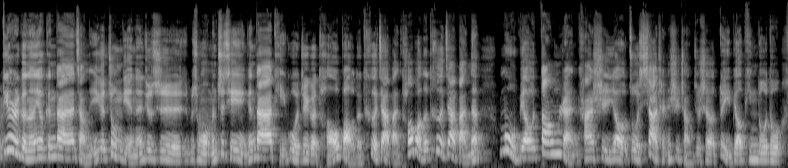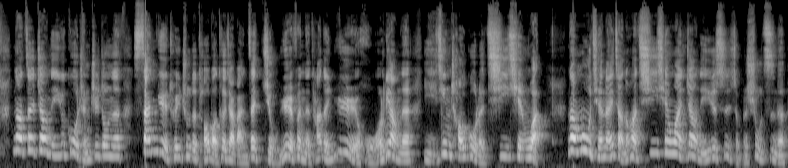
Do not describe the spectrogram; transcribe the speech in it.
第二个呢，要跟大家讲的一个重点呢，就是不是我们之前也跟大家提过这个淘宝的特价版。淘宝的特价版呢，目标当然它是要做下沉市场，就是要对标拼多多。那在这样的一个过程之中呢，三月推出的淘宝特价版，在九月份的它的月活量呢，已经超过了七千万。那目前来讲的话，七千万这样的一个是什么数字呢？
